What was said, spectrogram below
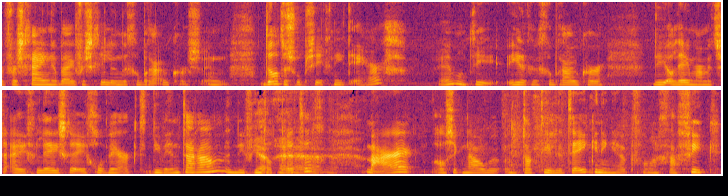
verschijnen bij verschillende gebruikers. En dat is op zich niet erg, hè, want die, iedere gebruiker die alleen maar met zijn eigen leesregel werkt, die went daaraan en die vindt dat prettig. ja, ja, ja. Maar als ik nou een tactiele tekening heb van een grafiek,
